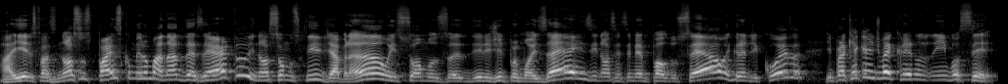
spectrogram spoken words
Aí eles falam assim, nossos pais comeram maná no deserto e nós somos filhos de Abraão e somos uh, dirigidos por Moisés e nós recebemos pão do céu e grande coisa. E para que, que a gente vai crer em você?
